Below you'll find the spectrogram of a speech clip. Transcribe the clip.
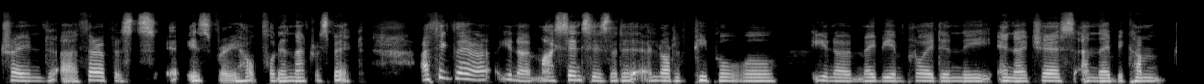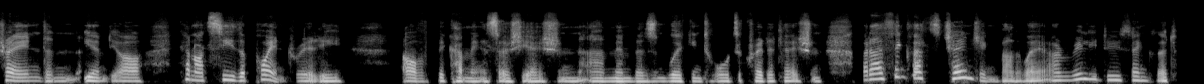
trained uh, therapists is very helpful in that respect i think there are you know my sense is that a, lot of people will you know, maybe employed in the NHS and they become trained and EMDR cannot see the point really of becoming association uh, members and working towards accreditation. But I think that's changing, by the way. I really do think that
